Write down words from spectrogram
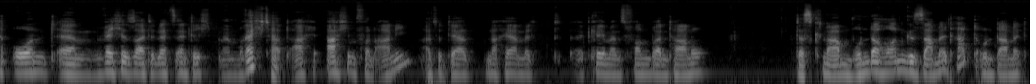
Mhm. Und ähm, welche Seite letztendlich ähm, recht hat. Ach Achim von Arnim, also der nachher mit Clemens von Brentano das Knaben Wunderhorn gesammelt hat und damit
